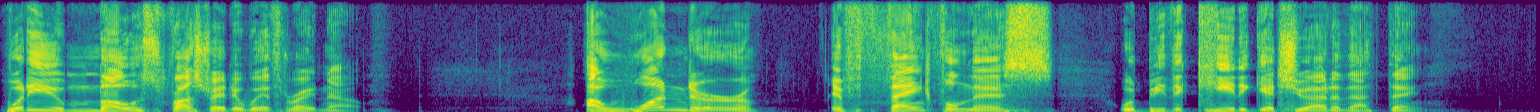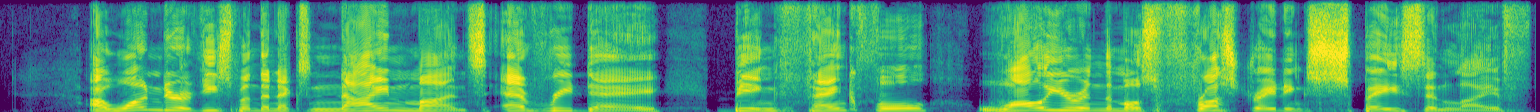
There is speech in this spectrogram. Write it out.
What are you most frustrated with right now? I wonder if thankfulness would be the key to get you out of that thing. I wonder if you spend the next nine months every day being thankful while you're in the most frustrating space in life.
